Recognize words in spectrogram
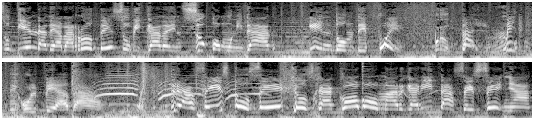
su tienda de abarrotes ubicada en su comunidad, en donde fue brutalmente golpeada. Tras estos hechos, Jacobo Margarita Ceseña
